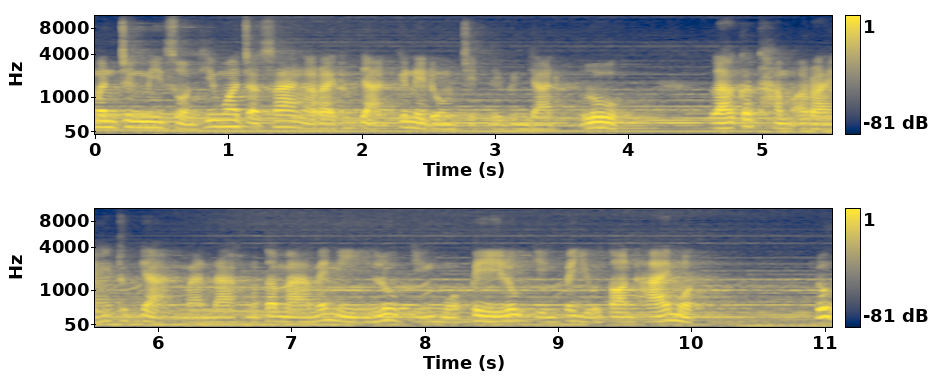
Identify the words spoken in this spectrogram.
มันจึงมีส่วนที่ว่าจะสร้างอะไรทุกอย่างขึ้นในดวงจิตในวิญญาณของลูก แล้วก็ทำอะไรให้ทุกอย่างมารดาของตมาไม่มีลูกหญิงหัวปี ลูกหญิงไปอยู่ตอนท้ายหมด ลูก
